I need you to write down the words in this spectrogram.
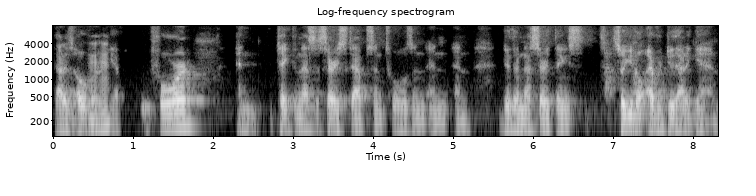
That is over. Mhm. You have to move forward and take the necessary steps and tools and and and do the necessary things so you don't ever do that again,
